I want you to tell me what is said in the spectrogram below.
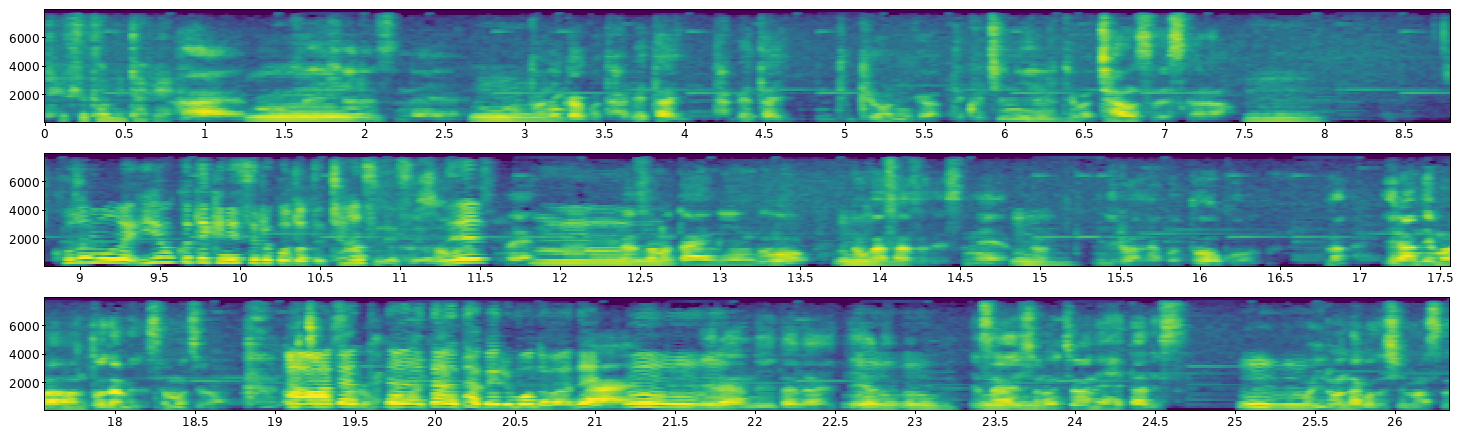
手づかみ食べ。はい。もうぜひですね、まあ、とにかく食べたい食べたい興味があって口に入れるというのはチャンスですから。うん子供が意欲的にすることってチャンスですよね。そのタイミングを逃さずですね、うん、いろんなことをこうまあ選んでもらわんとダメですねもちろん。ああ、たた食べるものはね、はい。うんうん、選んでいただいて、うんうん、最初のうちはね下手です。うんうん、もういろんなことします。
